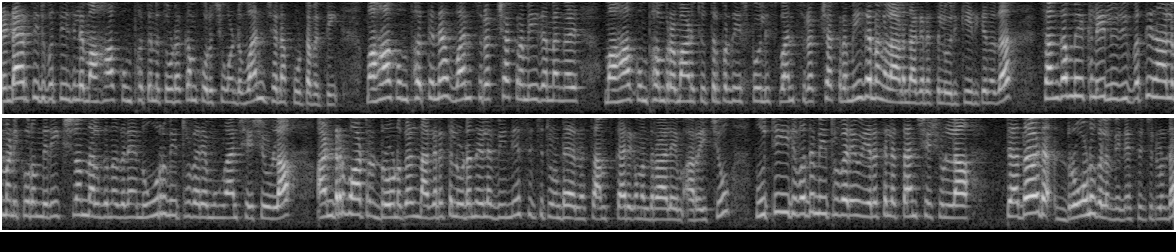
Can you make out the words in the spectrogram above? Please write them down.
രണ്ടായിരത്തി ഇരുപത്തിയഞ്ചിലെ മഹാകുംഭത്തിന് തുടക്കം കുറിച്ചുകൊണ്ട് വൻ ജനക്കൂട്ടമെത്തി. മഹാകുംഭത്തിന് വൻ സുരക്ഷാ ക്രമീകരണങ്ങൾ മഹാകുംഭം പ്രമാണിച്ച് ഉത്തർപ്രദേശ് പോലീസ് വൻ സുരക്ഷാ ക്രമീകരണങ്ങളാണ് നഗരത്തിൽ ഒരുക്കിയിരിക്കുന്നത്. സംഘം മേഖലയിൽ ഇരുപത്തിനാല് മണിക്കൂറും നിരീക്ഷണം നൽകുന്നതിന് നൂറ് മീറ്റർ വരെ മുങ്ങാൻ ശേഷിയുള്ള അണ്ടർ വാട്ടർ ഡ്രോണുകൾ നഗരത്തിലുടനീളം വിന്യസിച്ചിട്ടുണ്ട് എന്ന് സാംസ്കാരിക മന്ത്രാലയം അറിയിച്ചു. നൂറ്റി മീറ്റർ വരെ ഉയരത്തിലെത്താൻ ശേഷിയുള്ള ടെതേർഡ് ഡ്രോണുകളും വിന്യസിച്ചിട്ടുണ്ട്.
